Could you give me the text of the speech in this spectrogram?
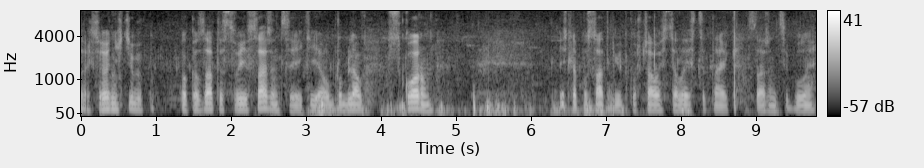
Так, сьогодні хотів би показати свої саджанці, які я обробляв скором. Після посадки відкурчалося листя, так як саджанці були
